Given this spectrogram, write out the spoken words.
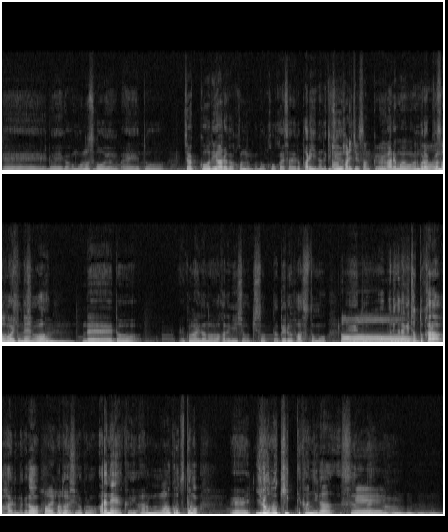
えーる映画がものすごい多い。えっ、とジャック・オーディアルが今度公開されるパリなんだっけ10あパリ13区、うんあれもブラックホワイトでしょ？ね。うん。でえっ、とえこの間のアカデミー賞を競ったベルファストも、えー、とオープニングだけちょっとカラーが入るんだけど、はいはい。あとは白黒。あれねくあのモノクロっつっても、えー色抜きって感じがするのね、ううんん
